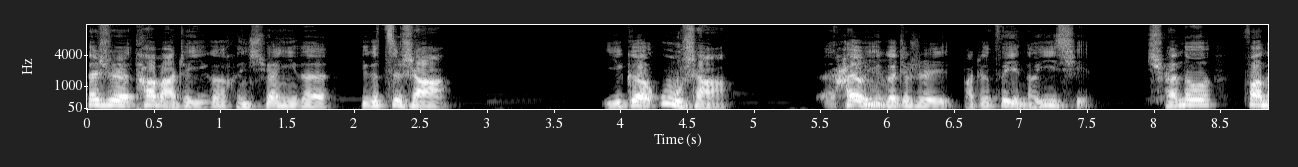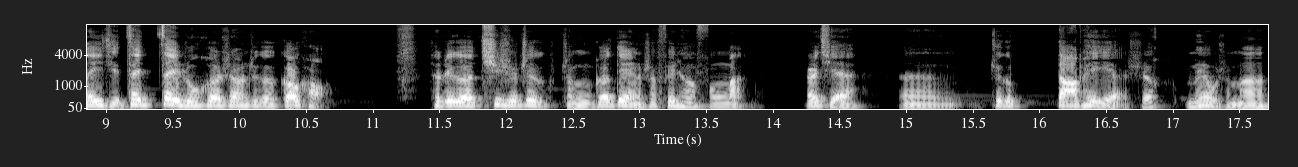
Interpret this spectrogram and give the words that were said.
但是他把这一个很悬疑的一个自杀，一个误杀，呃，还有一个就是把这个罪引到一起，全都放在一起，再再如何上这个高考，他这个其实这个整个电影是非常丰满的，而且嗯，这个搭配也是没有什么。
